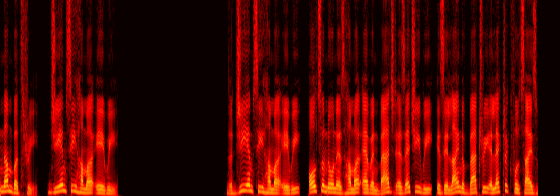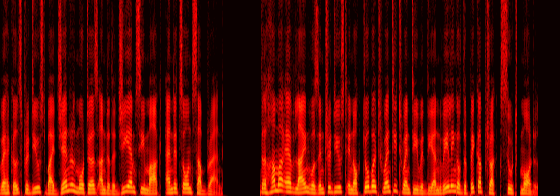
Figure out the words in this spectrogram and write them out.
Number 3. GMC Hummer EV. The GMC Hummer EV, also known as Hummer EV and badged as HEV, is a line of battery electric full size vehicles produced by General Motors under the GMC mark and its own sub brand. The Hummer EV line was introduced in October 2020 with the unveiling of the pickup truck suit model.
